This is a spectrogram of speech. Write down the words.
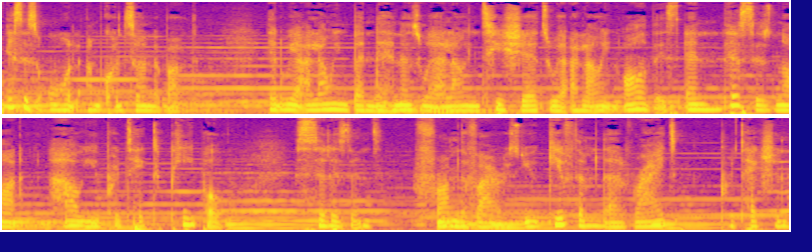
This is all I'm concerned about. That we are allowing bandanas, we're allowing t shirts, we're allowing all this. And this is not how you protect people, citizens, from the virus. You give them the right protection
